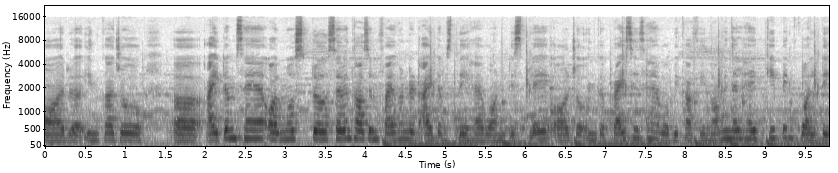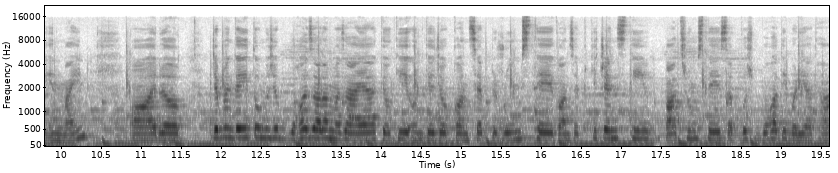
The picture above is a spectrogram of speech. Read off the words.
और इनका जो आइटम्स हैं almost 7,500 items they have on display और जो उनके प्राइसेस हैं वो भी काफ़ी नॉमिनल है। कीपिंग क्वालिटी इन माइंड और जब मैं गई तो मुझे बहुत ज़्यादा मज़ा आया क्योंकि उनके जो कॉन्सेप्ट रूम्स थे कॉन्सेप्ट किचन्स थी बाथरूम्स थे, सब कुछ बहुत ही बढ़िया था।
